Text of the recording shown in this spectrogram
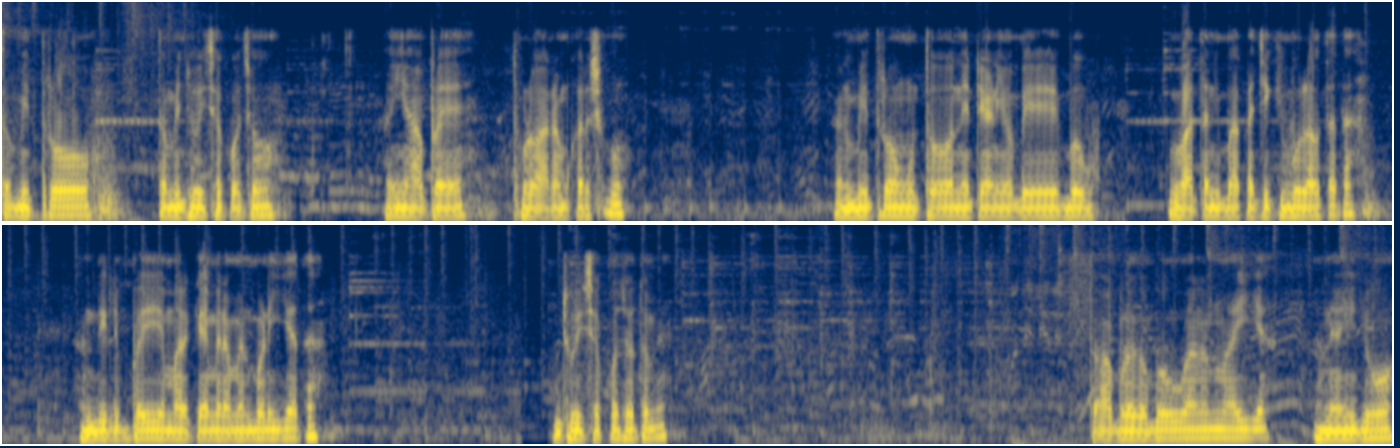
તો મિત્રો, તમે જોઈ શકો છો. અહીંયા આપણે થોડો આરામ કરશું. અને મિત્રો, હું તો અને ટેણીઓ બે બહુ વાતાની બાકા ચીકી બોલાવતા હતા. અને દિલીપભાઈ અમારા કેમેરામેન બની ગયા હતા. જોઈ શકો છો તમે? તો આપણે તો બહુ આનંદમાં આવી ગયા. અને અહીં જુઓ.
